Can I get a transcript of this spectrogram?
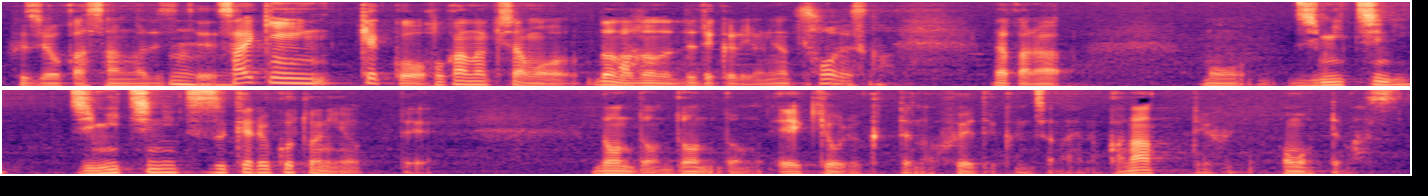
藤岡さんが出てて、うん最近結構他の記者もどんどんどんどん出てくるようになってそうですか。だから、もう地道に、地道に続けることによって、どんどんどんどん影響力っていうのは増えていくんじゃないのかなっていうふうに思ってます。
